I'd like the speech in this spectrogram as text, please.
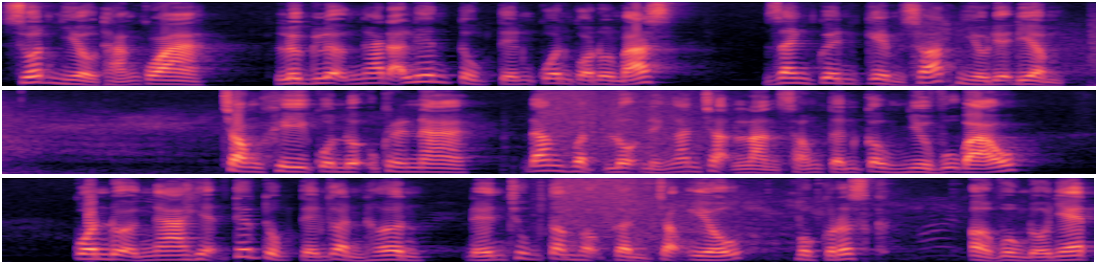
Suốt nhiều tháng qua, lực lượng Nga đã liên tục tiến quân qua Donbass, giành quyền kiểm soát nhiều địa điểm. Trong khi quân đội Ukraine đang vật lộn để ngăn chặn làn sóng tấn công như vũ bão, quân đội Nga hiện tiếp tục tiến gần hơn đến trung tâm hậu cần trọng yếu Pokrovsk ở vùng Donetsk.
